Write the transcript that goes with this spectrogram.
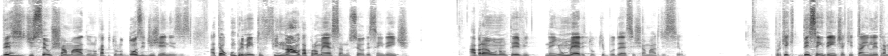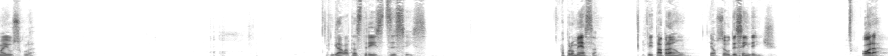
desde seu chamado, no capítulo 12 de Gênesis, até o cumprimento final da promessa no seu descendente, Abraão não teve nenhum mérito que pudesse chamar de seu. Por que descendente aqui está em letra maiúscula? Gálatas 3,16. A promessa feita a Abraão e ao seu descendente. Ora,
